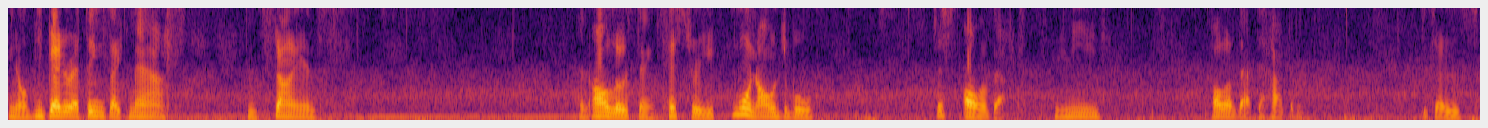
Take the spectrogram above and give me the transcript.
you know, be better at things like math and science and all those things, history, more knowledgeable, just all of that. We need all of that to happen because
